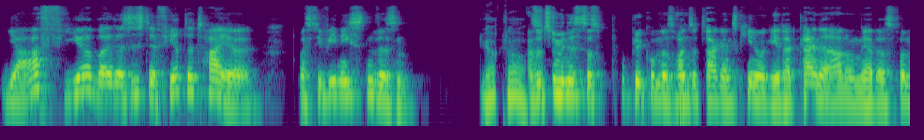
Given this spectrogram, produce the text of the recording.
Ja, 4, weil das ist der vierte Teil, was die wenigsten wissen. ja, klar. Also zumindest das Publikum, das heutzutage ins Kino geht, hat keine Ahnung mehr, dass von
